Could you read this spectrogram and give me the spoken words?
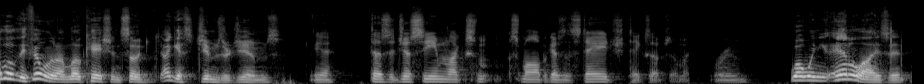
Although they film it on location, so I guess gyms are gyms. yeah. Does it just seem like sm- small because the stage takes up so much room? Well, when you analyze it,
